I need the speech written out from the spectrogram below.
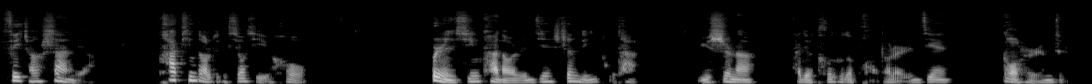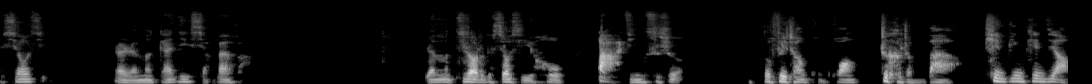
非常善良，她听到这个消息以后，不忍心看到人间生灵涂炭，于是呢，他就偷偷的跑到了人间，告诉人们这个消息，让人们赶紧想办法。人们知道这个消息以后。大惊失色，都非常恐慌，这可怎么办啊？天兵天将，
